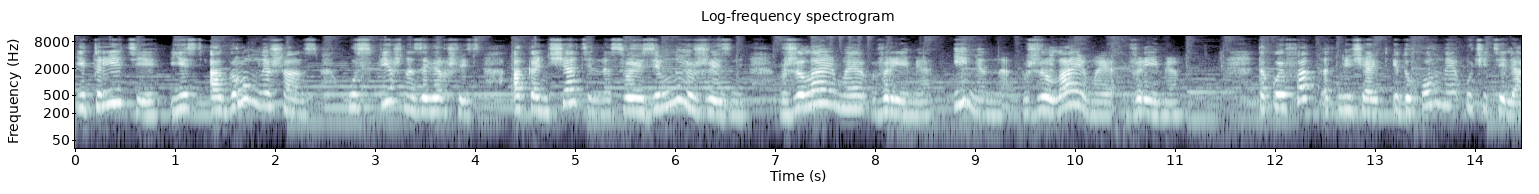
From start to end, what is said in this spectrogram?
И третье, есть огромный шанс успешно завершить окончательно свою земную жизнь в желаемое время, именно в желаемое время. Такой факт отмечают и духовные учителя.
